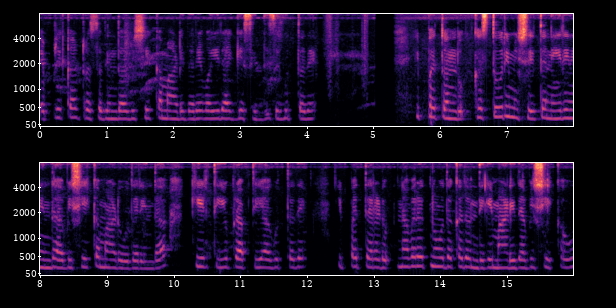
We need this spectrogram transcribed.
ಎಪ್ರಿಕಾಟ್ ರಸದಿಂದ ಅಭಿಷೇಕ ಮಾಡಿದರೆ ವೈರಾಗ್ಯ ಸಿದ್ಧಿ ಸಿಗುತ್ತದೆ. ಇಪ್ಪತ್ತೊಂದು ಕಸ್ತೂರಿ ಮಿಶ್ರಿತ ನೀರಿನಿಂದ ಅಭಿಷೇಕ ಮಾಡುವುದರಿಂದ ಕೀರ್ತಿಯು ಪ್ರಾಪ್ತಿಯಾಗುತ್ತದೆ. ಇಪ್ಪತ್ತೆರಡು ನವರತ್ನೋದಕದೊಂದಿಗೆ ಮಾಡಿದ ಅಭಿಷೇಕವು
